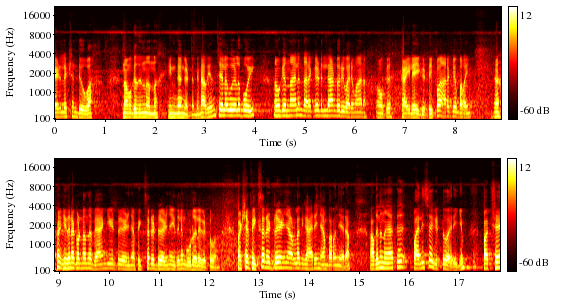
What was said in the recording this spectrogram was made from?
ഏഴ് ലക്ഷം രൂപ നമുക്കിതിൽ നിന്ന് ഇൻകം കിട്ടും. പിന്നെ അതിൽ നിന്ന് ചിലവുകൾ പോയി. നമുക്ക് എന്നാലും തരക്കേടില്ലാണ്ട് ഒരു വരുമാനം നമുക്ക് കയ്യിലേക്ക് കിട്ടും. ഇപ്പോൾ ആരൊക്കെ പറയും ഇതിനെ കൊണ്ടുവന്ന് ബാങ്കിൽ ഇട്ട് കഴിഞ്ഞാൽ ഫിക്സഡ് ഇട്ട് കഴിഞ്ഞാൽ ഇതിലും കൂടുതൽ കിട്ടുമെന്ന്. പക്ഷേ ഫിക്സഡ് ഇട്ട് കഴിഞ്ഞാൽ ഉള്ളൊരു കാര്യം ഞാൻ പറഞ്ഞുതരാം. അതിന് നിങ്ങൾക്ക് പലിശ കിട്ടുമായിരിക്കും. പക്ഷേ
